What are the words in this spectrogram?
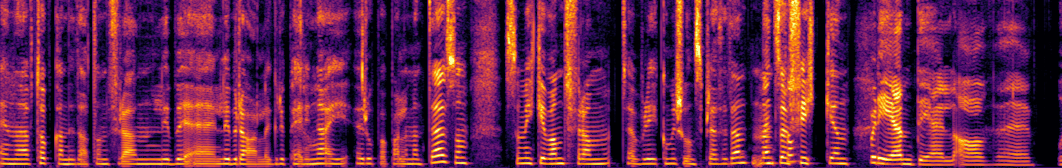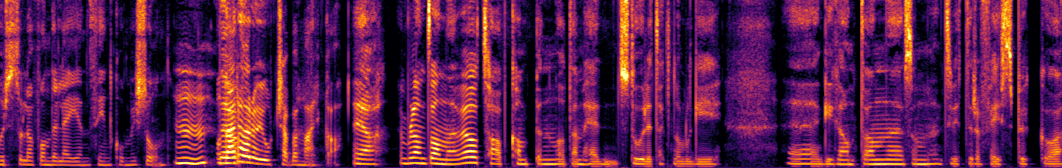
en av toppkandidatene fra den eh, liberale grupperinga i Europaparlamentet, som, som ikke vant fram til å bli kommisjonspresident, men, Men som som- fikk en ble en del av eh, Ursula von der Leyen sin kommisjon. Mm, Og der var- har hun gjort seg bemerka. Ja, blant annet ved å ta opp kampen mot de store teknologigigantene som Twitter og Facebook, og,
